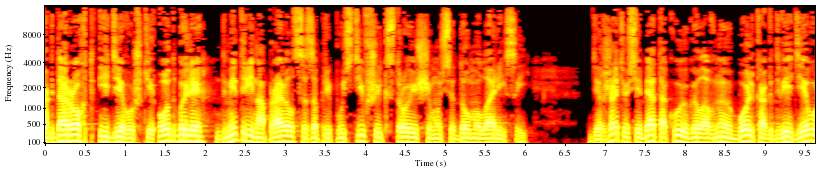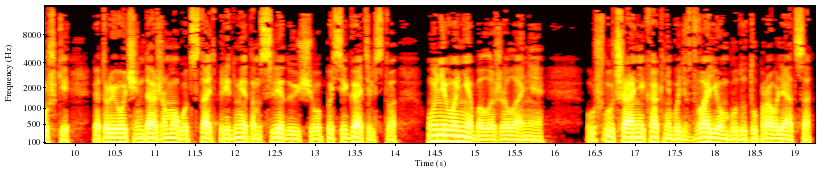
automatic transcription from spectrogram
Когда Рохт и девушки отбыли, Дмитрий направился за припустившей к строящемуся дому Ларисой. Держать у себя такую головную боль, как две девушки, которые очень даже могут стать предметом следующего посягательства, у него не было желания. Уж лучше они как-нибудь вдвоем будут управляться,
